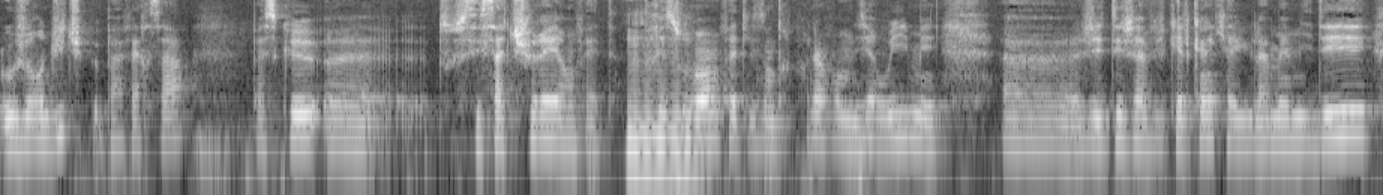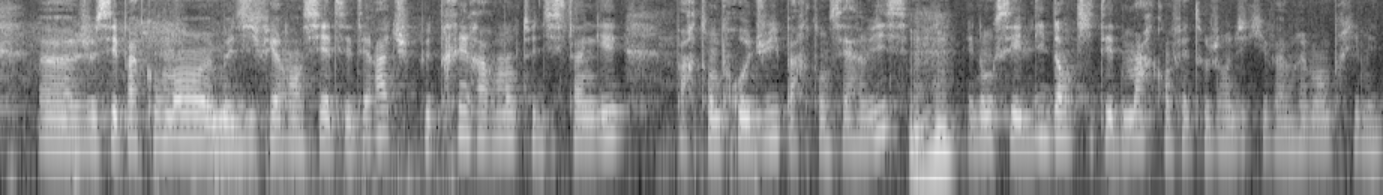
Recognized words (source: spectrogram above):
Aujourd'hui, tu peux pas faire ça parce que euh, tout c'est saturé en fait. Très mmh. souvent, en fait, les entrepreneurs vont me dire oui, mais euh, j'ai déjà vu quelqu'un qui a eu la même idée, euh, je sais pas comment me différencier, etc. Tu peux très rarement te distinguer par ton produit, par ton service, mmh. et donc c'est l'identité de marque en fait aujourd'hui qui va vraiment primer.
